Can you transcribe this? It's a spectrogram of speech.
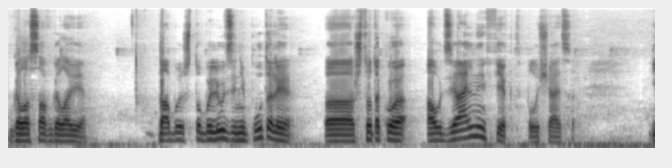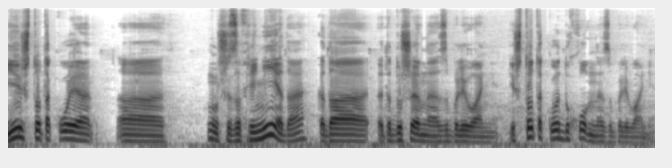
голоса в голове. Дабы, чтобы люди не путали, э, что такое аудиальный эффект, получается, и что такое э, ну, шизофрения, да, когда это душевное заболевание, и что такое духовное заболевание.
